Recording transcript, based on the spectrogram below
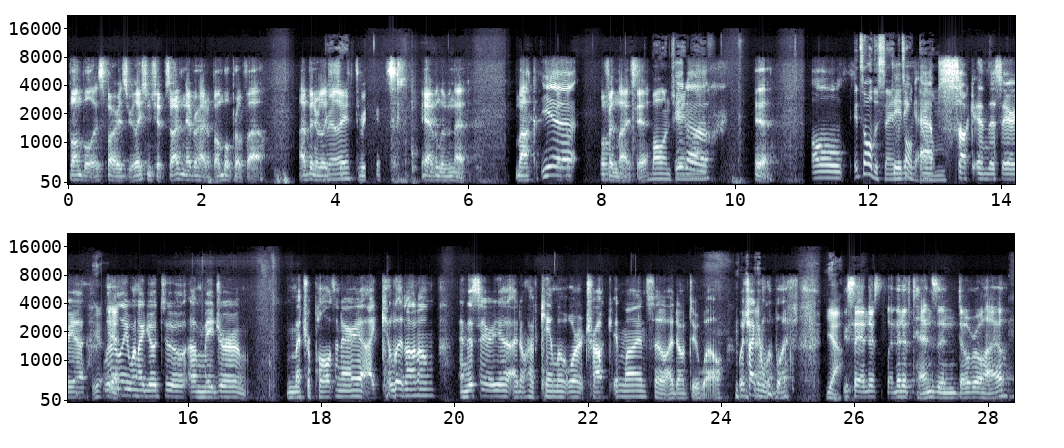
Bumble as far as relationships. So I've never had a Bumble profile. I've been in a relationship Really? for three years. Yeah, I've been living that mock Yeah, girlfriend life. Yeah, Ball and chain. it uh life. yeah. All It's all the same. It's all dating apps suck in this area. Yeah. Literally, when I go to a major metropolitan area, I kill it on them. In this area, I don't have camo or a truck in mine, so I don't do well, which I can live with. Yeah. You saying there's a limit of tens in Dover, Ohio?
